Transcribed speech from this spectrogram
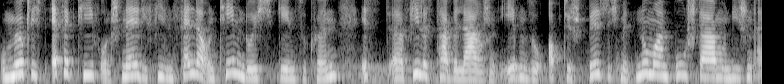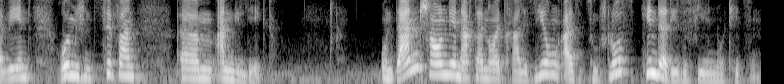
Um möglichst effektiv und schnell die vielen Felder und Themen durchgehen zu können, ist äh, vieles tabellarisch und ebenso optisch bildlich mit Nummern, Buchstaben und wie schon erwähnt römischen Ziffern ähm, angelegt. Und dann schauen wir nach der Neutralisierung, also zum Schluss, hinter diese vielen Notizen.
